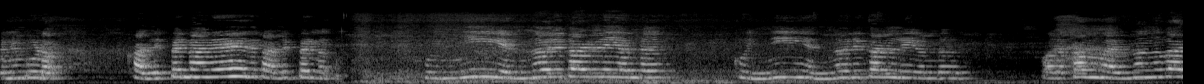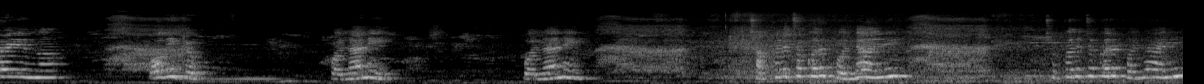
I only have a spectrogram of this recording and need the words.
പൊന്നും കൂടെ. കള്ളിപ്പെണ്ണാണേ ഇത് കള്ളിപ്പെണ്ണ് കുഞ്ഞി എന്നൊരു കള്ളിയുണ്ട് കുഞ്ഞി എന്നൊരു കള്ളിയുണ്ട് ഉറക്കം വരുന്നെന്ന് പറയുന്നു. ഓടിക്കോ പൊന്നാനി പൊന്നാനി. ചക്കര ചക്കര പൊന്നാനി. ചക്കര ചക്കര പൊന്നാനി.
